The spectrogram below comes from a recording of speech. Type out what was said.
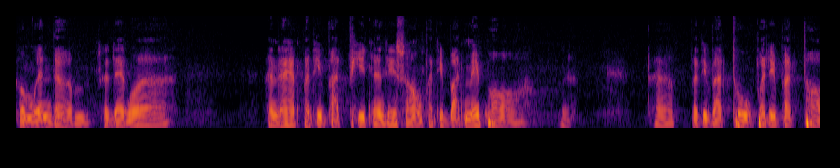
ก็เหมือนเดิม แสดงว่าอันแรกปฏิบัติผิด อันที่สองปฏิบัติไม่พอ ถ้าปฏิบัติถูกปฏิบัติพอ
